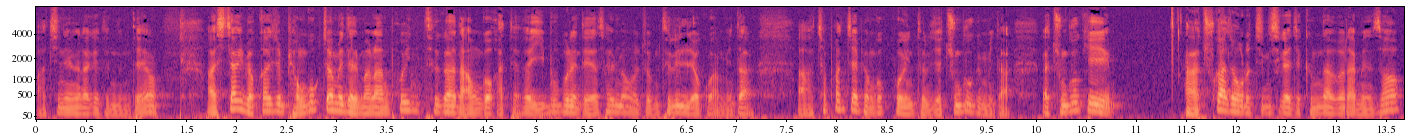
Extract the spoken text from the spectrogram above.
아, 진행을 하게 됐는데요. 아, 시작이 몇 가지 좀 변곡점이 될 만한 포인트가 나온 것 같아서 이 부분에 대해 설명을 좀 드리려고 합니다. 아, 첫 번째 변곡 포인트는 이제 중국입니다. 그러니까 중국이 아, 추가적으로 증시가 이제 급락을 하면서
